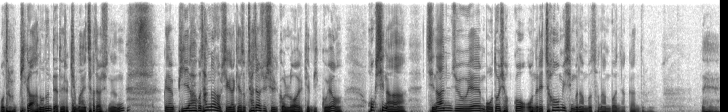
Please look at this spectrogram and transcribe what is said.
오늘은 비가 안 오는데도 이렇게 많이 찾아주시는 그냥 비하고 상관없이 그냥 계속 찾아주실 걸로 이렇게 믿고요. 혹시나 지난주에 못 오셨고 오늘이 처음이신 분 한번 손 한번 약간 들어요. 네.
